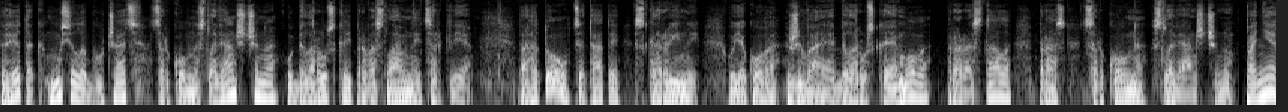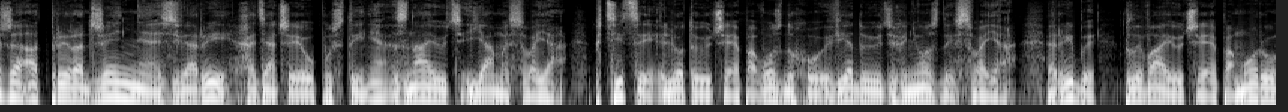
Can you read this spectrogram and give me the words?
Гэтак мусіла б гучаць царкоўна-славяншчына ў беларускай праваслаўнай царкве. Пагатоў цытаты з карыны, у якога жывая беларуская мова прарастала праз царкоўна-славяншчыну. Панежа ад прыраджэння звяры, хадзячыя ў пустыне, знаюць ямы свая. Пціцы, лётаючыя па воздуху, ведаюць гнёзды свая. Рыбы, плываючыя па мору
